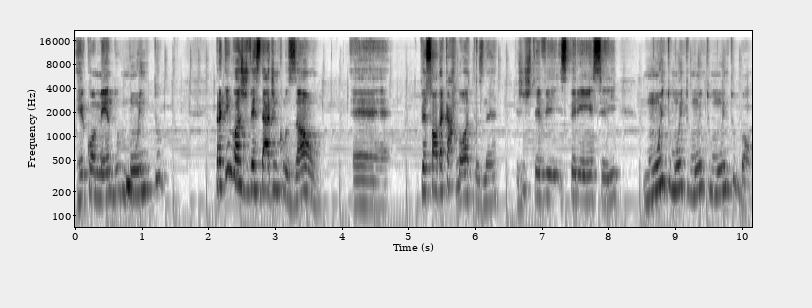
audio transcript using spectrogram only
recomendo muito. Para quem gosta de diversidade e inclusão, é, o pessoal da Carlotas, né? A gente teve experiência aí muito, muito, muito, muito bom.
